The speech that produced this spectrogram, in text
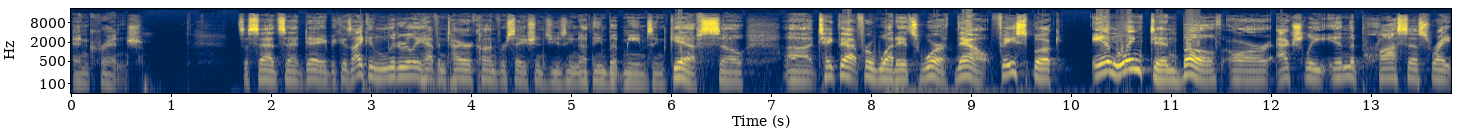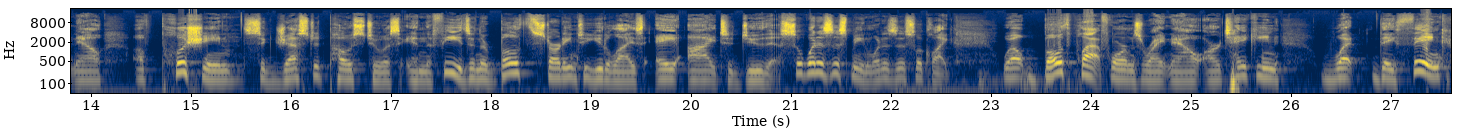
and cringe. It's a sad, sad day because I can literally have entire conversations using nothing but memes and GIFs. So uh, take that for what it's worth. Now, Facebook and LinkedIn both are actually in the process right now of pushing suggested posts to us in the feeds, and they're both starting to utilize AI to do this. So, what does this mean? What does this look like? Well, both platforms right now are taking what they think,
